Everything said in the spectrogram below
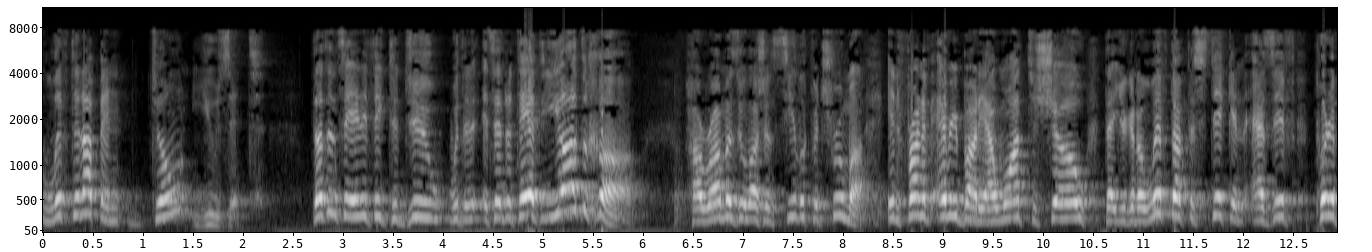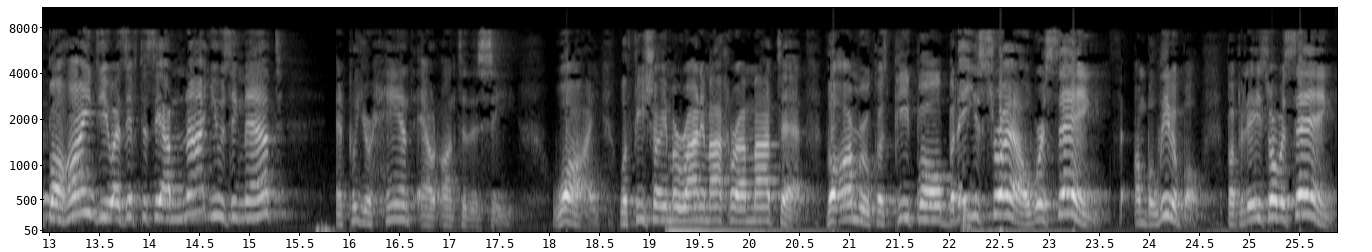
lift it up and don't use it. Doesn't say anything to do with it. It says neteas yadcha. Haramazulashon siluk truma. In front of everybody, I want to show that you're going to lift up the stick and as if put it behind you, as if to say, I'm not using that and put your hand out onto the sea. Why? Because people, Bnei Yisrael, were saying, unbelievable, but Bnei Yisrael was saying,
